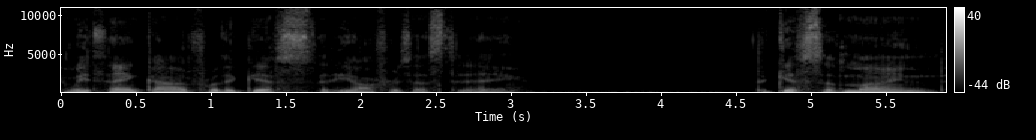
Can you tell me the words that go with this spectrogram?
And we thank God for the gifts that He offers us today. The gifts of mind,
